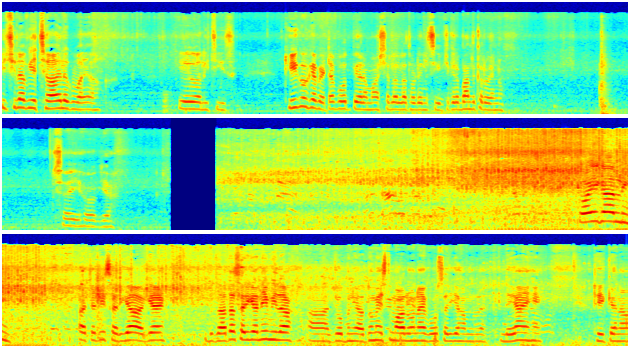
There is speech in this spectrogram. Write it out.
पिछला भी अच्छा लगवाया, ये वाली चीज़। ठीक हो गया बेटा, बहुत प्यारा, माशाल्लाह अल्लाह थोड़े नसीब चक्कर बंद करो इन सही हो गया। कोई गल नहीं। अच्छा जी, सरिया आ गया है। ज़्यादा सरिया नहीं मिला। जो बुनियादों में इस्तेमाल होना है वो सरिया हम ले आए हैं। ठीक है ना?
